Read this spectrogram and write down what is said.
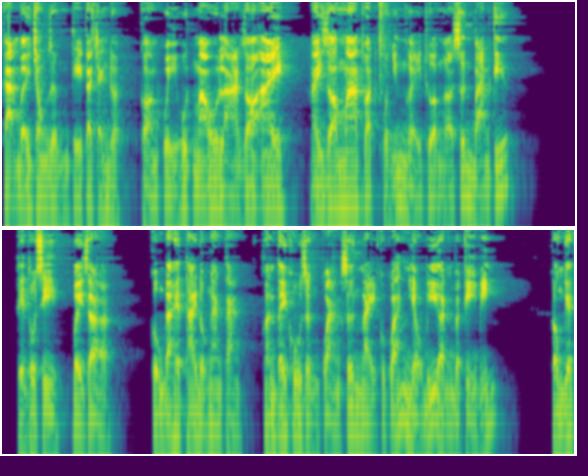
Cảm bấy trong rừng thì ta tránh được. Còn quỷ hút máu là do ai hay do ma thuật của những người thường ở sơn bản kia. Tên Tô Sĩ bây giờ cũng đã hết thái độ ngang tàng. Hắn thấy khu rừng Quảng Sơn này có quá nhiều bí ẩn và kỳ bí. Không biết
